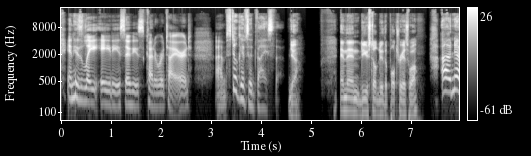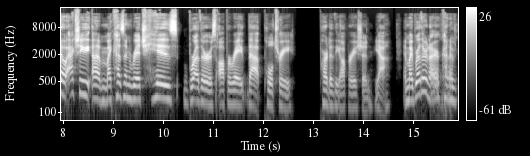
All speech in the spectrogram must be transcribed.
in his late 80s, so he's kind of retired. Um, still gives advice though. Yeah. And then do you still do the poultry as well? Oh, uh, no. Actually, um, my cousin Rich, his brothers operate that poultry part of the operation. Yeah. And my brother and I are kind of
